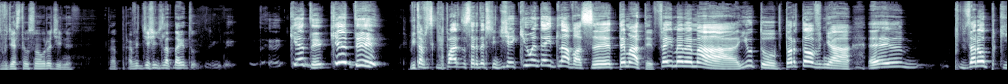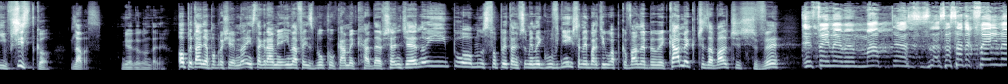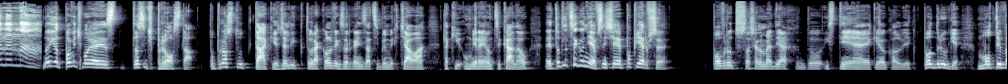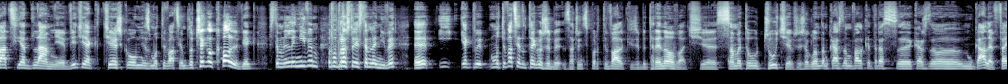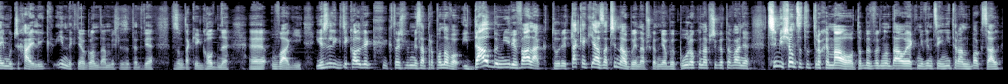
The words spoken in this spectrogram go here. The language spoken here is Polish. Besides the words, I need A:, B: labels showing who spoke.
A: 28 urodziny. Prawie 10 lat na YouTube. Kiedy? Kiedy? Witam wszystkich bardzo serdecznie. Dzisiaj Q&A dla Was. E, Tematy Fame MMA, YouTube, tortownia, e, zarobki, wszystko dla Was. Miłego oglądania. O pytania poprosiłem na Instagramie i na Facebooku, Kamek HD wszędzie. No i było mnóstwo pytań. W sumie najgłówniejsze, najbardziej łapkowane były Kamek, czy zawalczysz w...
B: Fame MMA, teraz w zasadach Fame MMA.
A: No i odpowiedź moja jest dosyć prosta. Po prostu tak, jeżeli którakolwiek z organizacji by mi chciała taki umierający kanał, e, to dlaczego nie? W sensie, po pierwsze, powrót w social mediach do istnienia jakiegokolwiek. Po drugie, motywacja dla mnie. Wiecie, jak ciężko u mnie z motywacją do czegokolwiek. Jestem leniwym, no po prostu jestem leniwy. E, I jakby motywacja do tego, żeby zacząć sporty walki, żeby trenować, e, same to uczucie. Przecież oglądam każdą walkę teraz, e, każdą galę, fejmu czy high. Innych nie oglądam. Myślę, że te dwie są takie godne uwagi. Jeżeli gdziekolwiek ktoś by mnie zaproponował i dałby mi rywala, który tak jak ja zaczynałby, na przykład miałby pół roku na przygotowanie, trzy miesiące to trochę mało, to by wyglądało jak mniej więcej Nitro Unboxal,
